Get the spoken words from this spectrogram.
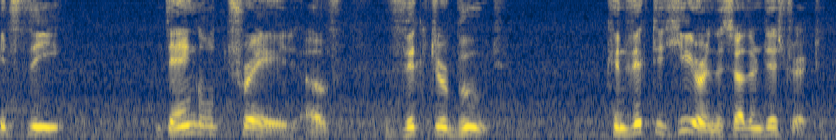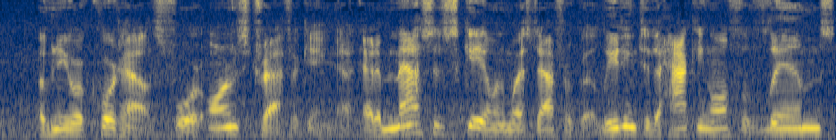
It's the dangled trade of Victor Bout, convicted here in the Southern District of New York Courthouse for arms trafficking at a massive scale in West Africa, leading to the hacking off of limbs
